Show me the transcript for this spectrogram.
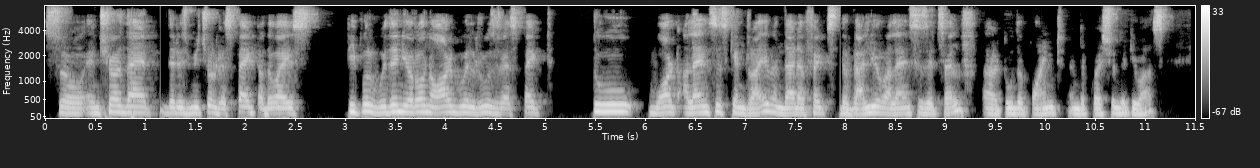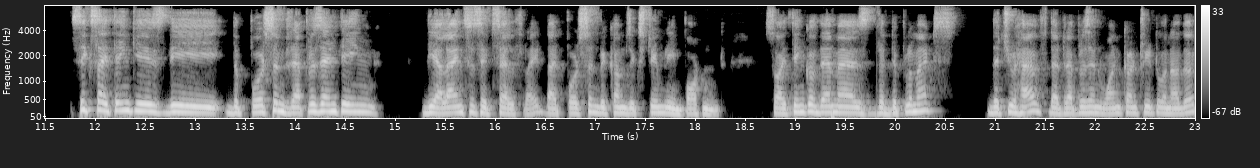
So ensure that there is mutual respect. Otherwise, people within your own org will lose respect to what alliances can drive, and that affects the value of alliances itself. Uh, to the point and the question that you asked. Six, I think, is the the person representing the alliances itself. Right, that person becomes extremely important. So I think of them as the diplomats that you have that represent one country to another.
